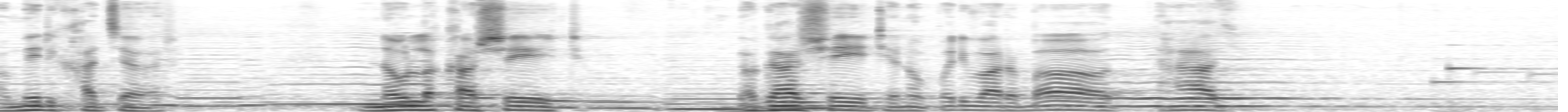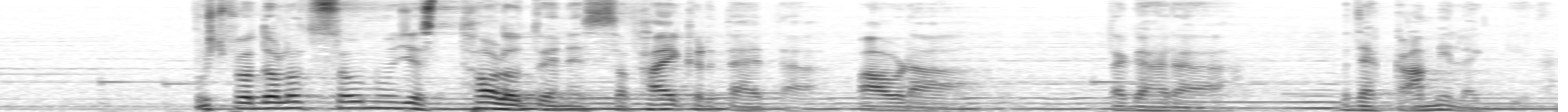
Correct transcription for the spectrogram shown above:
અમીર ખાચર, નવલખા શેઠ, ભગા શેઠ, એનો પરિવાર બધા જ પુષ્પદોલોત્સવનું જે સ્થળ હતું એને સફાઈ કરતા હતા. પાવડા, તગારા, બધા કામે લાગી ગયા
